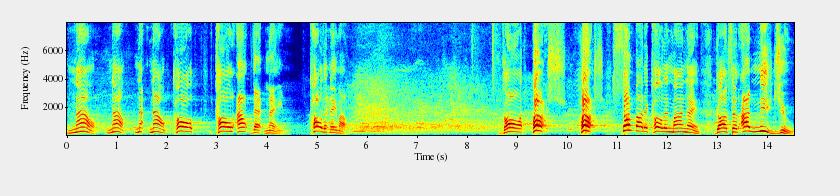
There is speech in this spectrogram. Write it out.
Now, now, now, now, call, call out that name. Call that name out. God, hush, hush. Somebody calling my name. God said, I need you.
